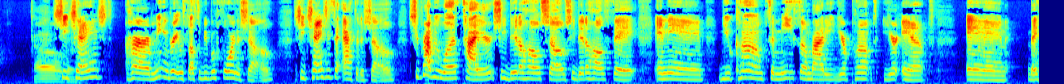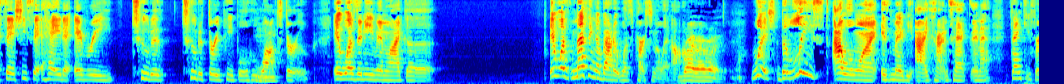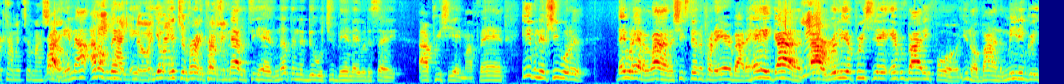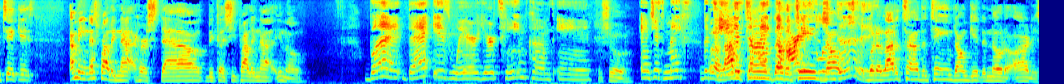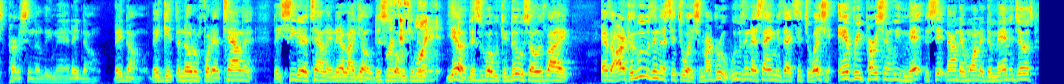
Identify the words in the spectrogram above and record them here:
Oh, okay. She changed her meet and greet was supposed to be before the show. She changed it to after the show. She probably was tired. She did a whole show. She did a whole set. And then you come to meet somebody, you're pumped, you're amped. And they said she said hey to every two to two to three people who mm-hmm. walked through. It wasn't even like a it was nothing about it was personal at all. Right, right, right. Which the least I would want is maybe eye contact. And I thank you for coming to my show. Right, and I, I don't hey, think you and your thank introverted you personality has nothing to do with you being able to say, "I appreciate my fans," even if she would have. They would have had a line, and she stood in front of everybody. Hey guys, yeah. I really appreciate everybody for you know buying the meet and greet tickets. I mean, that's probably not her style because she probably not you know but that is where your team comes in, for sure, and just makes the but team a lot of times though the, the team don't. Good. But a lot of times the team don't get to know the artist personally, man. They don't. They don't. They get to know them for their talent. They see their talent and they're like, "Yo, this is Let's what we can do." It. Yeah, this is what we can do. So it's like as an artist, because we was in that situation, my group, we was in that same exact situation. Every person we met to sit down that wanted to manage us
